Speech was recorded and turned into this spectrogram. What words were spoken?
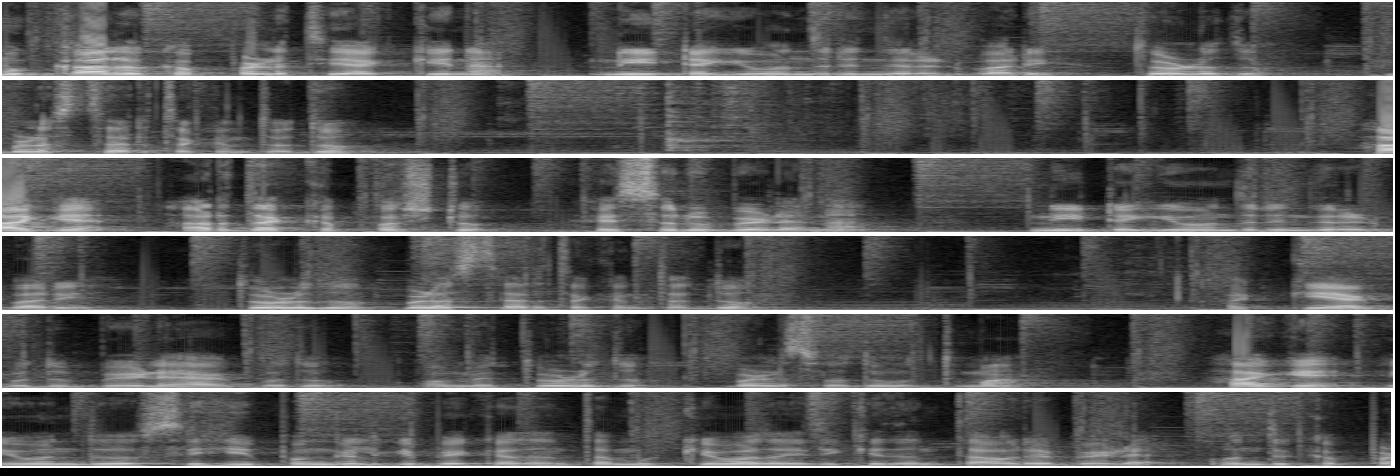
ಮುಕ್ಕಾಲು ಕಪ್ ಅಳತಿ ಅಕ್ಕಿನ ನೀಟಾಗಿ ಒಂದರಿಂದ ಎರಡು ಬಾರಿ ತೊಳೆದು ಬಳಸ್ತಾ ಇರ್ತಕ್ಕಂಥದ್ದು. ಹಾಗೆ ಅರ್ಧ ಕಪ್ಪಷ್ಟು ಹೆಸರು ಬೇಳೆನ ನೀಟಾಗಿ ಒಂದರಿಂದ ಎರಡು ಬಾರಿ ತೊಳೆದು ಬಳಸ್ತಾ ಇರ್ತಕ್ಕಂಥದ್ದು. ಅಕ್ಕಿ ಆಗ್ಬೋದು, ಬೇಳೆ ಆಗ್ಬೋದು, ಒಮ್ಮೆ ತೊಳೆದು ಬಳಸೋದು ಉತ್ತಮ. ಹಾಗೆ ಈ ಒಂದು ಸಿಹಿ ಪೊಂಗಲ್ಗೆ ಬೇಕಾದಂಥ ಮುಖ್ಯವಾದ ಇದಕ್ಕಿದಂಥ ಅವರೇ ಬೇಳೆ ಒಂದು ಕಪ್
